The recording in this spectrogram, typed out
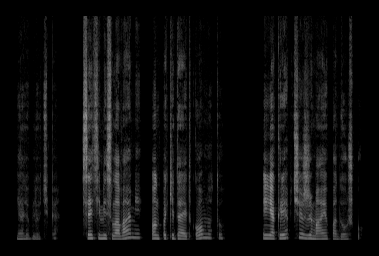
Я люблю тебя. С этими словами он покидает комнату, и я крепче сжимаю подушку.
